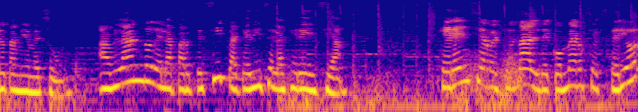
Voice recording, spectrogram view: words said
yo también me sumo. Hablando de la partecita que dice la gerencia, gerencia regional de comercio exterior,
